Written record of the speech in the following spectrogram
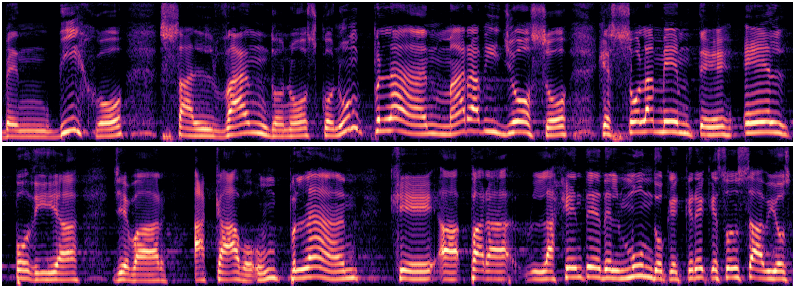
bendijo salvándonos con un plan maravilloso que solamente Él podía llevar a cabo. Un plan que ah, para la gente del mundo que cree que son sabios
